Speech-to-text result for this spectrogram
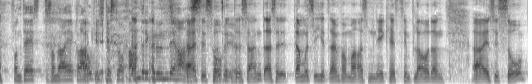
Von, der, von daher glaube Okay. ich, dass du auch andere Gründe hast. Ja, es ist hochinteressant. Also da muss ich jetzt einfach mal aus dem Nähkästchen plaudern. Äh, es ist so,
